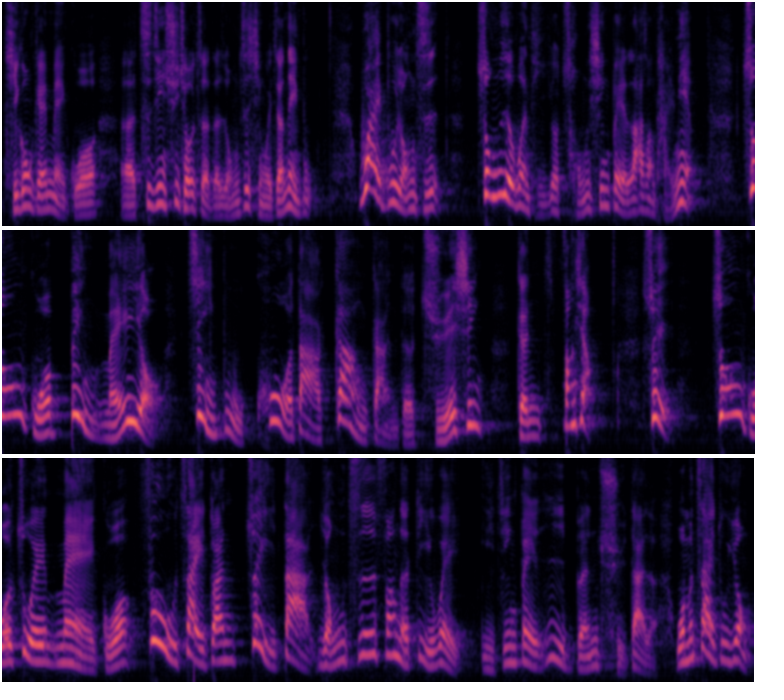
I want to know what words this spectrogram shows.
提供给美国呃资金需求者的融资行为叫内部。外部融资，中日问题又重新被拉上台面。中国并没有进一步扩大杠杆的决心跟方向，所以中国作为美国负债端最大融资方的地位已经被日本取代了。我们再度用。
